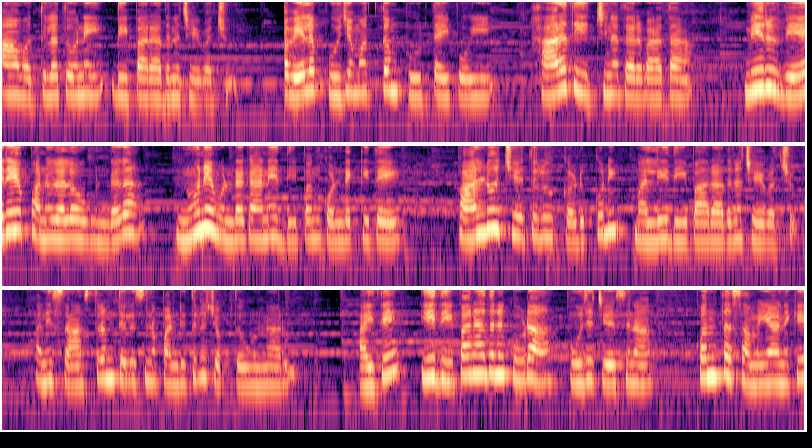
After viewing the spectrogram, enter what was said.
ఆ వత్తులతోనే దీపారాధన చేయవచ్చు. ఒకవేళ పూజ మొత్తం పూర్తయిపోయి హారతి ఇచ్చిన తర్వాత మీరు వేరే పనులలో ఉండగా నూనె ఉండగానే దీపం కొండెక్కితే కాళ్ళు చేతులు కడుక్కొని మళ్ళీ దీపారాధన చేయవచ్చు. అని శాస్త్రం తెలిసిన పండితులు చెప్తూ ఉన్నారు. అయితే ఈ దీపారాధన కూడా పూజ చేసిన కొంత సమయానికే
